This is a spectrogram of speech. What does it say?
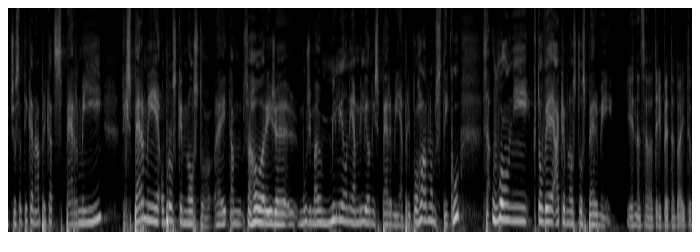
čo sa týka napríklad spermí, tých spermí je obrovské množstvo. Hej? Tam sa hovorí, že muži majú milióny a milióny spermí a pri pohlavnom styku sa uvoľní, kto vie, aké množstvo spermí. 1,3 petabajtu.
